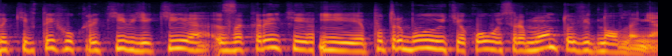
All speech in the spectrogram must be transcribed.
власників тих укриттів, які закриті і потребують якогось ремонту, відновлення.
